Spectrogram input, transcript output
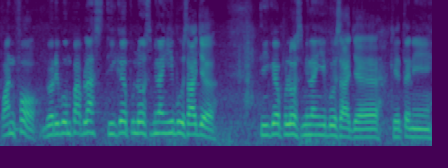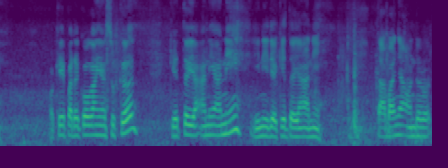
2014. 39,000 saja. 39,000 saja kereta ni. Okay, pada korang yang suka. Kereta yang aneh-aneh. Ini dia kereta yang aneh. Tak banyak on the road.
